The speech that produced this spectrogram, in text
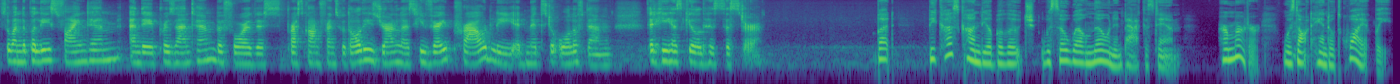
so when the police find him and they present him before this press conference with all these journalists, he very proudly admits to all of them that he has killed his sister. But because Qandeel Baloch was so well known in Pakistan, her murder was not handled quietly.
